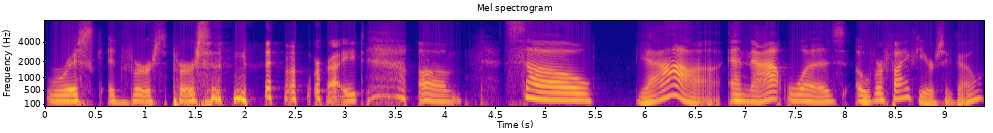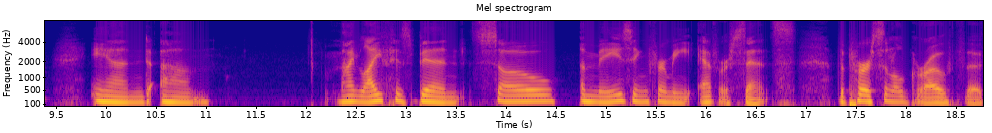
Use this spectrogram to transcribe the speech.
risk adverse person right um, so, yeah, and that was over five years ago. And um, my life has been so amazing for me ever since. The personal growth, the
